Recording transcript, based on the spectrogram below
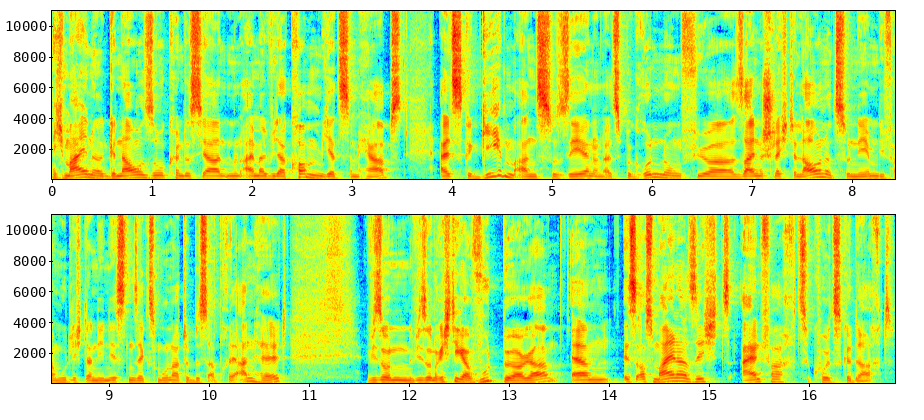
ich meine, genauso könnte es ja nun einmal wieder kommen, jetzt im Herbst, als gegeben anzusehen und als Begründung für seine schlechte Laune zu nehmen, die vermutlich dann die nächsten sechs Monate bis April anhält, wie so ein, wie so ein richtiger Wutbürger, ähm, ist aus meiner Sicht einfach zu kurz gedacht.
